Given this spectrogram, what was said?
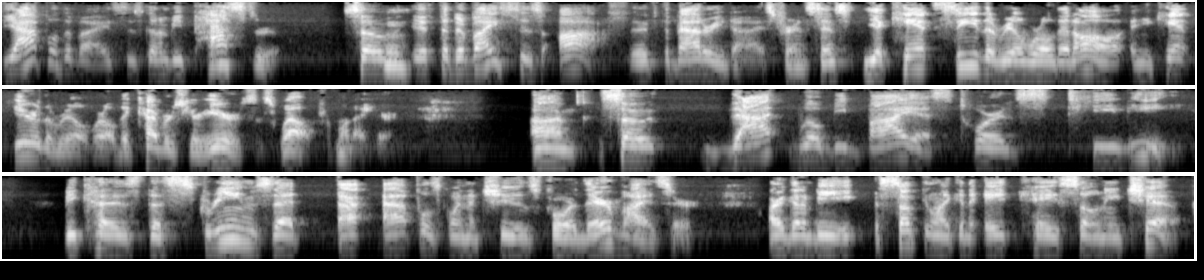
the Apple device is going to be pass through. So Mm. if the device is off, if the battery dies, for instance, you can't see the real world at all, and you can't hear the real world. It covers your ears as well, from what I hear. Um, so that will be biased towards TV because the screens that A- Apple's going to choose for their visor are going to be something like an 8K Sony chip,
